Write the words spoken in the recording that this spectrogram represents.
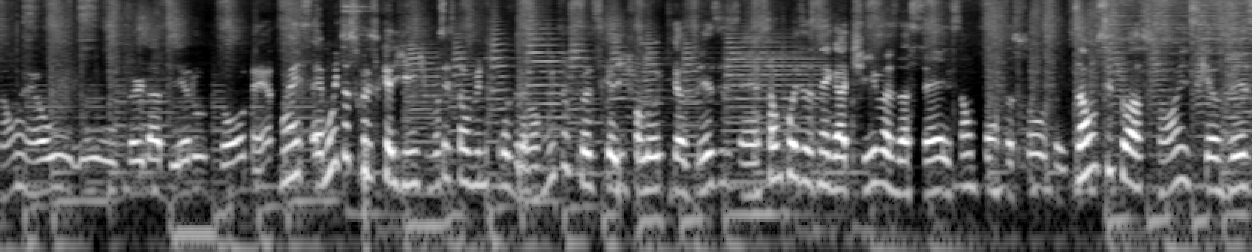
não é o, o verdadeiro do Neto. Mas é muitas coisas que a gente, vocês estão vendo no programa, muitas coisas que a gente falou que às vezes é, são coisas negativas da série, são pontas soltas, são situações que às vezes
